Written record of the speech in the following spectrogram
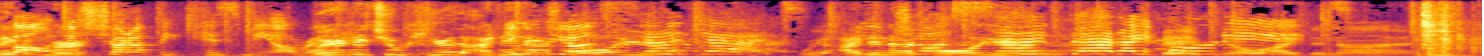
the phone, just shut up and kiss me already. Where did you hear that? I did you not call you. You just said that. We, I did not call you. said that. I Babe, heard no. I did not.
